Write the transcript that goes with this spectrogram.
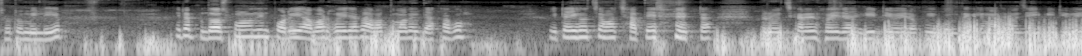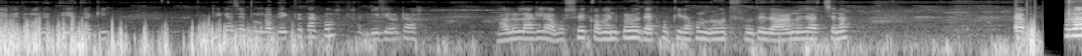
ছোট মিলিয়ে। এটা দশ পনেরো দিন পরেই আবার হয়ে যাবে, আবার তোমাদের দেখাবো। এটাই হচ্ছে আমার ছাতের একটা রোজগারের হয়ে যায় ভিডিও, এরকমই বলতে গেলে মাঝে মাঝে এই ভিডিওই আমি তোমাদের দিয়ে থাকি। ঠিক আছে, তোমরা দেখতে থাকো ভিডিওটা ভালো লাগলে অবশ্যই কমেন্ট করো, দেখো কীরকম রোদ, রোদে দাঁড়ানো যাচ্ছে না। তোমরা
